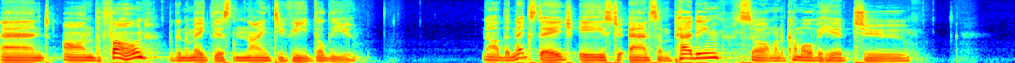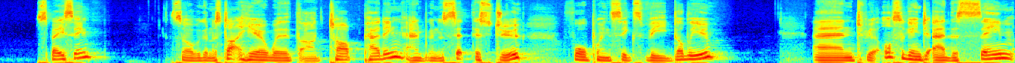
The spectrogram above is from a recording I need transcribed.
And on the phone, we're going to make this 90 VW. Now the next stage is to add some padding. So I'm going to come over here to spacing. So we're going to start here with our top padding and we're going to set this to 4.6 VW. And we're also going to add the same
